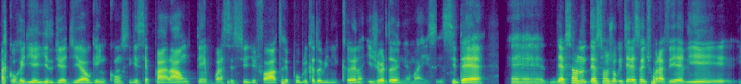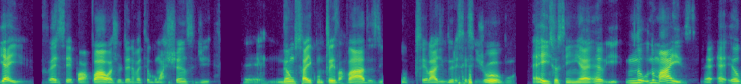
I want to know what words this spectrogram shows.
na correria aí do dia a dia, alguém conseguir separar um tempo para assistir, de fato, República Dominicana e Jordânia. Mas, se der, é, deve, ser um, deve ser um jogo interessante para ver ali. E aí? Vai ser pau a pau? A Jordânia vai ter alguma chance de é, não sair com três lavadas? Sei lá, de endurecer esse jogo. É isso, assim. É, é no, no, mais, é, é eu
